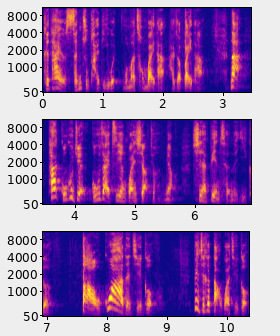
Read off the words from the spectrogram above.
可是他还有神主牌地位，我们要崇拜他，还是要拜他？那他国库券、国库债之间关系啊就很妙，现在变成了一个倒挂的结构，变成个倒挂结构。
